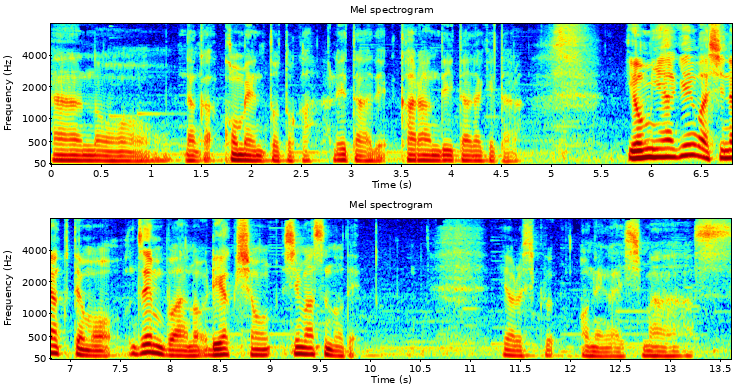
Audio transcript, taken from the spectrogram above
あのなんかコメントとかレターで絡んでいただけたら読み上げはしなくても全部あのリアクションしますのでよろしくお願いします。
